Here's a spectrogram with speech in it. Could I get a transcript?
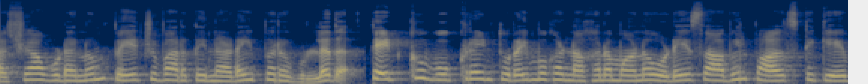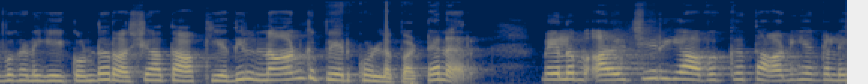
ரஷ்யாவுடனும் பேச்சுவார்த்தை நடைபெறவுள்ளது தெற்கு உக்ரைன் துறைமுக நகரமான ஒடேசாவில் பால்ஸ்டிக் ஏவுகணையை கொண்டு ரஷ்யா தாக்கியதில் நான்கு பேர் கொல்லப்பட்டனர். மேலும் அல்ஜீரியாவுக்கு தானியங்களை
